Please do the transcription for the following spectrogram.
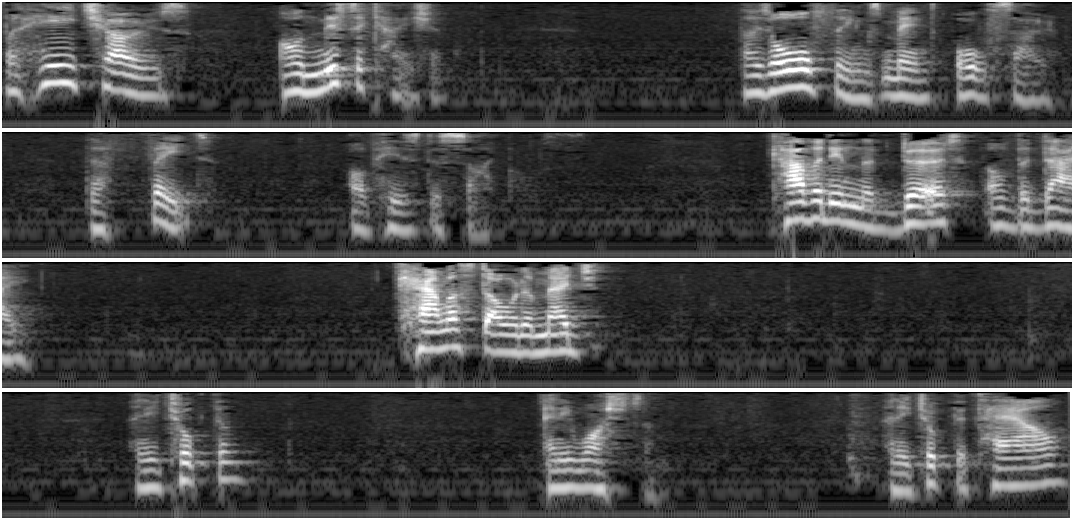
But he chose on this occasion those all things meant also the feet of his disciples, covered in the dirt of the day, calloused, I would imagine. And he took them and he washed them. And he took the towel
